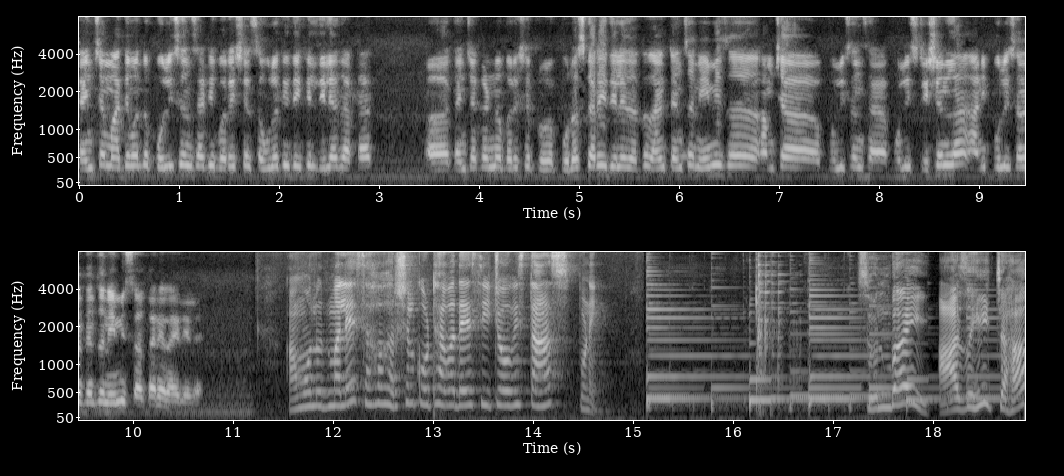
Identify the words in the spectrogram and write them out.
त्यांच्या माध्यमातून पोलिसांसाठी बरेचशा सवलती देखील दिल्या जातात. त्यांच्याकडनं बरेचसे पुरस्कारही दिले जातात आणि त्यांचं नेहमीच आमच्या पोलिसांचा पोलीस स्टेशनला आणि पोलिसांना त्यांचं नेहमीच सहकार्य राहिलेलं आहे. अमोल उदमले सह हर्षल कोठावदे सी चोवीस तास पुणे. सुनबाई आजही चहा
